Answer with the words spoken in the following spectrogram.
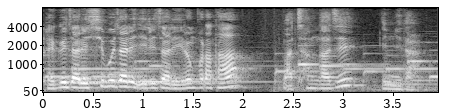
100의 자리, 10의 자리, 1의 자리 이런 거랑 다 마찬가지입니다.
